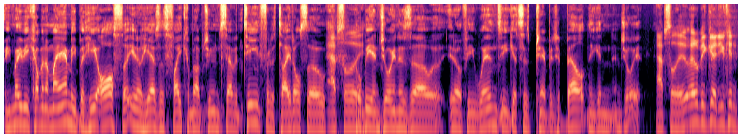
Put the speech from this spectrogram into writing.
He may be coming to Miami, but he also, you know, he has this fight coming up June 17th for the title. So Absolutely. he'll be enjoying his, uh, you know, if he wins, he gets his championship belt and he can enjoy it. Absolutely, it'll be good. You can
